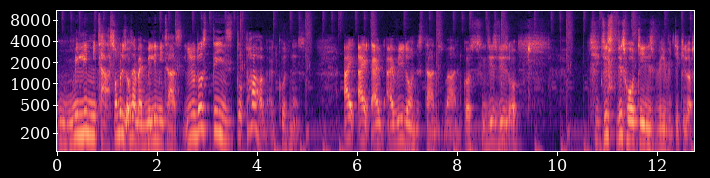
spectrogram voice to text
millimeters, somebody's offside by millimeters. You know, those things. Oh, goodness. I, I, I, I really don't understand, man, because this, this, oh, this, this whole thing is really ridiculous.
